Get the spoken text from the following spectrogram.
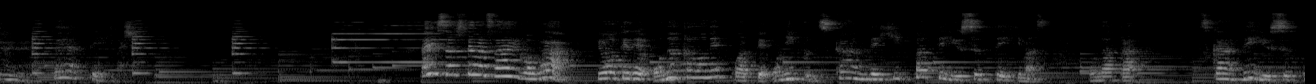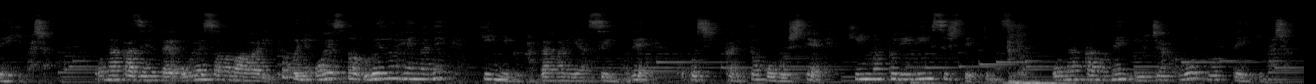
ふーとやっていきましょうはい。そしたら最後は両手でお腹をねこうやってお肉掴んで引っ張ってゆすっていきます。お腹掴んでゆすっていきましょう。お腹全体おへその周り特におへその上の辺がね筋肉固まりやすいのでここしっかりとほぐして筋膜リリースしていきますお腹のね癒着を取っていきましょう。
